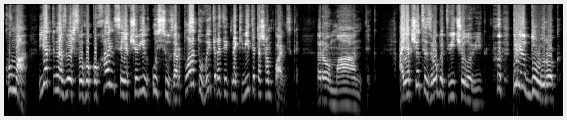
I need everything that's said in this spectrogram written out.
Кума, як ти назвеш свого коханця, якщо він усю зарплату витратить на квіти та шампанське? Романтик. А якщо це зробить твій чоловік? Ха, придурок.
